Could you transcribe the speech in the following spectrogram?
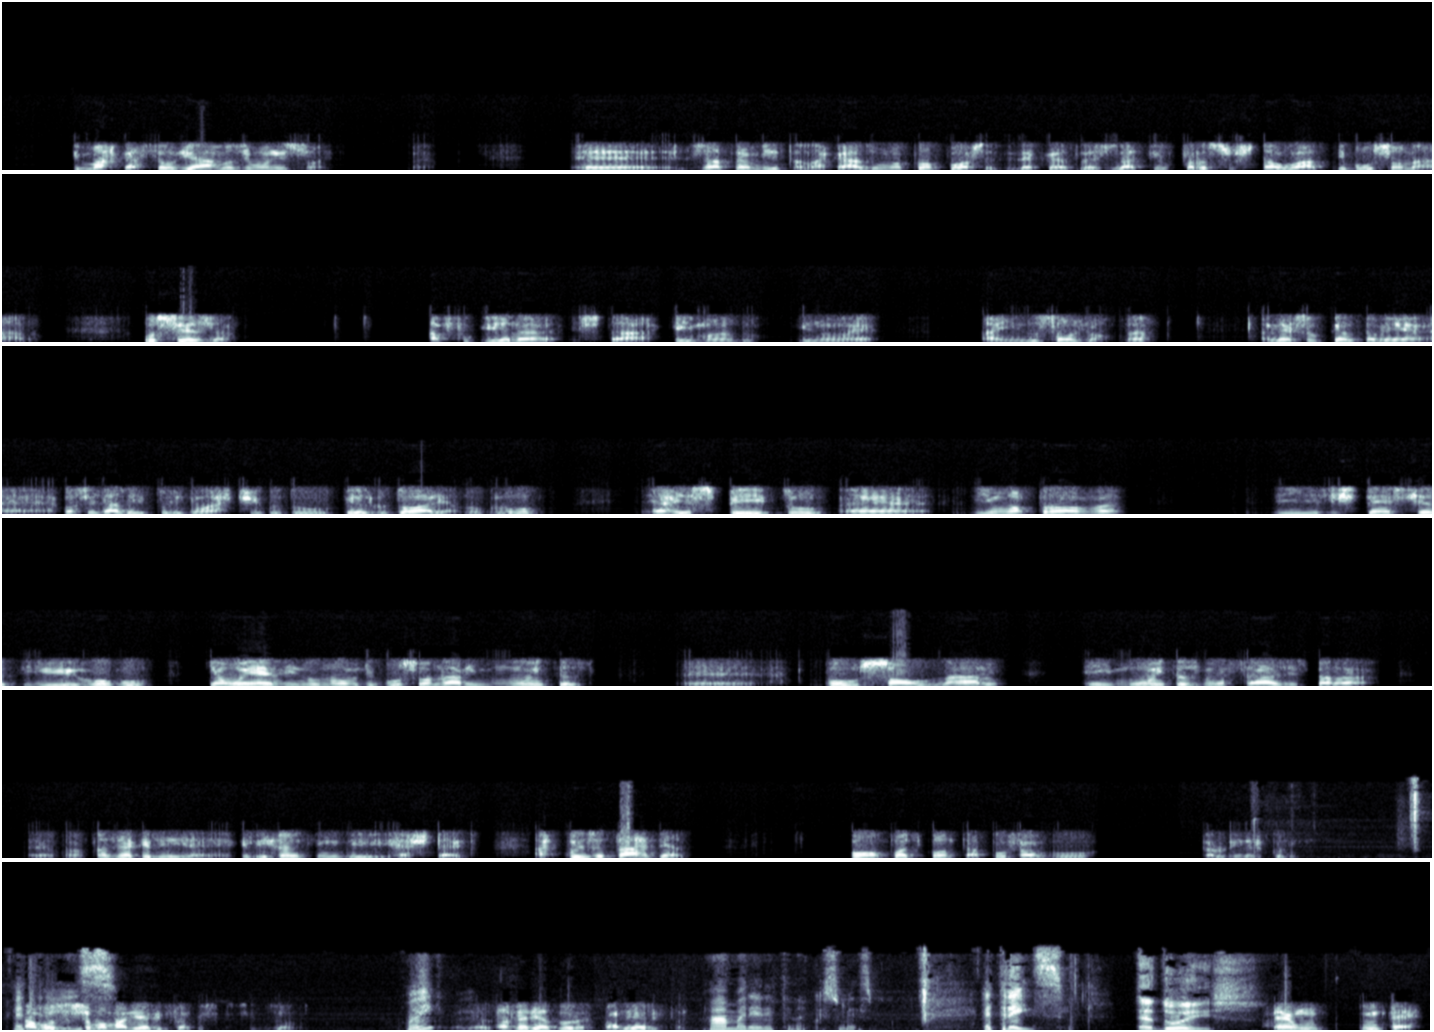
e marcação de armas e munições. É, já tramita na casa uma proposta de decreto legislativo para assustar o ato de Bolsonaro. Ou seja, a fogueira está queimando e não é ainda o São João. Né? Aliás, eu quero também é, aconselhar a leitura de um artigo do Pedro Doria, no Globo, a respeito é, de uma prova de existência de robô, que é um L no nome de Bolsonaro em muitas, é, Bolsonaro, em muitas mensagens para, é, para fazer aquele, aquele ranking de hashtags. A coisa está ardendo. Bom, pode contar, por favor, Carolina de Colim. É a moça se chama Marielle Franco, esqueci de Oi? A vereadora, Marielle Franco. Ah, Marielle Franco, isso mesmo. É três. É dois. É um, um pé.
